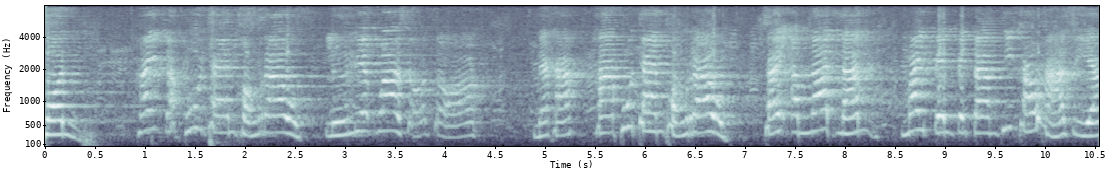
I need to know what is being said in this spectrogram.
คล ให้กับผู้แทนของเรา หรือเรียกว่าสสนะคะหากผู้แทนของเราใช้อำนาจนั้นไม่เป็นไปตามที่เขาหาเสียง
